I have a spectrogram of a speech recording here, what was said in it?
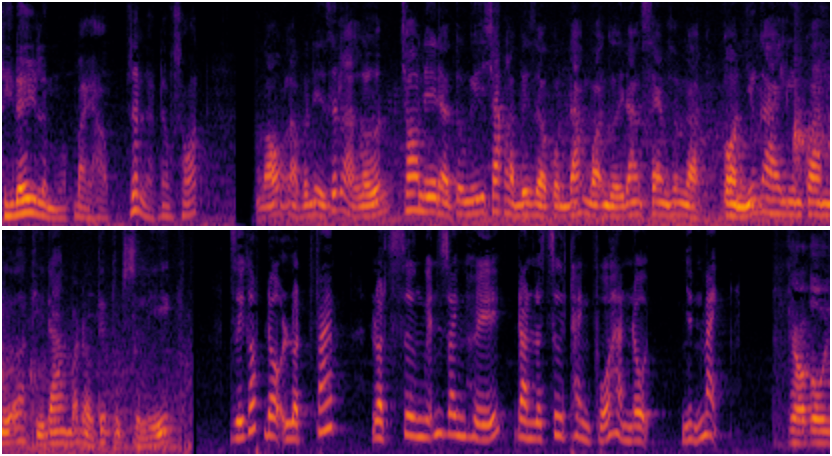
Thì đây là một bài học rất là đau xót. Nó cũng là vấn đề rất là lớn. Cho nên là tôi nghĩ chắc là bây giờ còn đang mọi người đang xem xem là còn những ai liên quan nữa thì đang bắt đầu tiếp tục xử lý. Dưới góc độ luật pháp, luật sư Nguyễn Doanh Huế, đoàn luật sư thành phố Hà Nội nhấn mạnh theo tôi,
